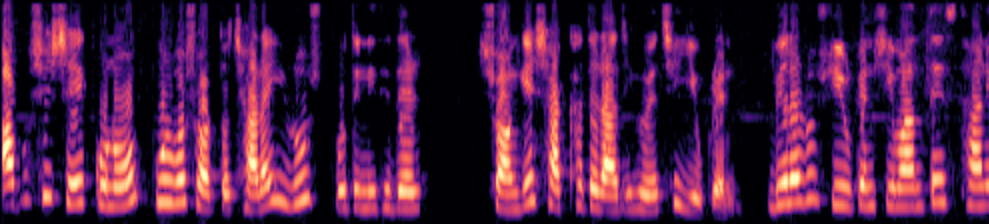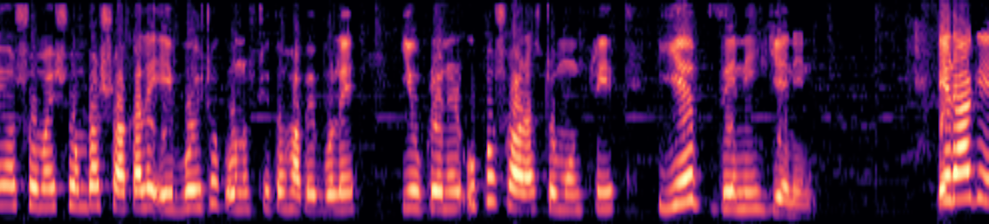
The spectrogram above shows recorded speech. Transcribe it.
অবশেষে কোনো পূর্ব শর্ত ছাড়াই রুশ প্রতিনিধিদের সঙ্গে সাক্ষাতে রাজি হয়েছে ইউক্রেন। বেলারুশ ইউক্রেন সীমান্তে স্থানীয় সময় সোমবার সকালে এই বৈঠক অনুষ্ঠিত হবে বলে ইউক্রেনের উপস্বরাষ্ট্রমন্ত্রী ইয়েভ জেনি ইয়েনিন এর আগে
